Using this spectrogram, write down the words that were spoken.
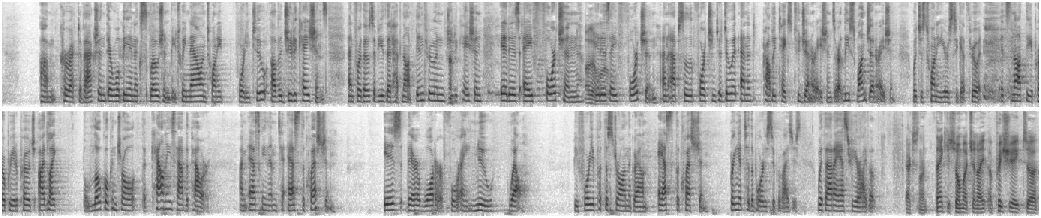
um, corrective action, there will be an explosion between now and 2042 of adjudications. And for those of you that have not been through an adjudication, it is a fortune. Oh, It is a fortune, an absolute fortune to do it, and it probably takes two generations, or at least one generation, which is 20 years to get through it. It's not the appropriate approach. I'd like the local control, the counties have the power. I'm asking them to ask the question, is there water for a new well? Before you put the straw on the ground, ask the question. Bring it to the Board of Supervisors. With that, I ask for your aye vote. Excellent. Thank you so much, and I appreciate, uh,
